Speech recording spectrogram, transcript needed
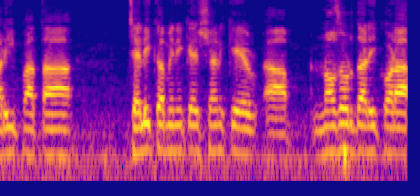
আড়ি পাতা টেলিকমিউনিকেশনকে নজরদারি করা।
